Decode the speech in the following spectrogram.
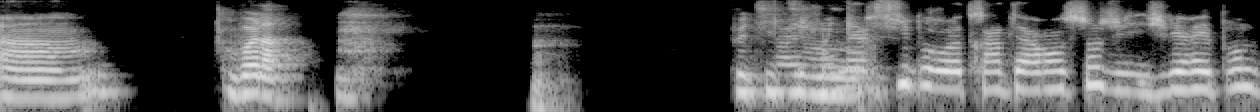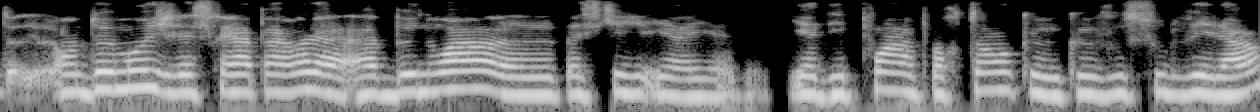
Euh, voilà. Petit Merci pour votre intervention. Je, vais répondre en deux mots. Je laisserai la parole à, Benoît parce qu'il y, y, a des points importants que, que vous soulevez là.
